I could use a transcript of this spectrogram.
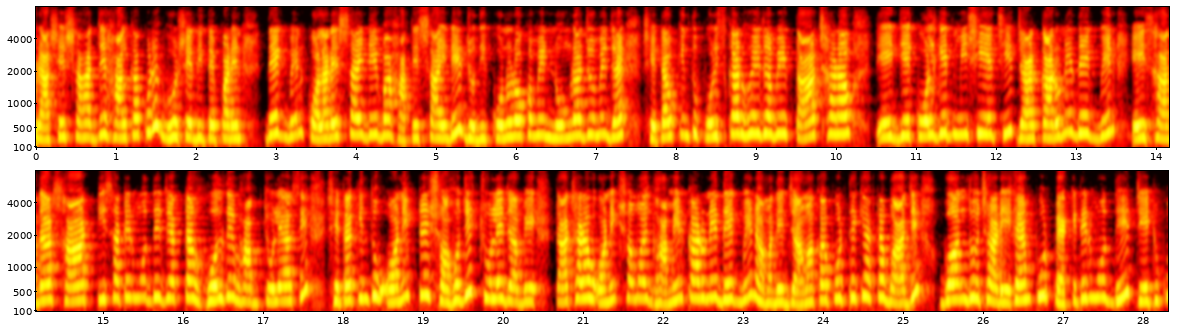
ব্রাশের সাহায্যে হালকা করে ঘষে দিতে পারেন। দেখবেন কলারের সাইডে বা হাতের সাইডে যদি কোনো রকমের নোংরা জমে যায়, সেটাও কিন্তু পরিষ্কার হয়ে যাবে। তাছাড়াও এই যে কোলগেট মিশিয়েছি, যার কারণে দেখবেন এই সাদা শার্ট, টি শার্টের মধ্যে যে একটা হলদে ভাব চলে আসে সেটা কিন্তু অনেকটাই সহজে চলে যাবে। তাছাড়াও অনেক সময় ঘামের কারণে দেখবেন আমাদের জামা কাপড় থেকে একটা বাজে গন্ধ ছাড়ে। শ্যাম্পুর প্যাকেটের মধ্যে যেটুকু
